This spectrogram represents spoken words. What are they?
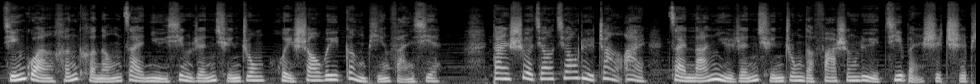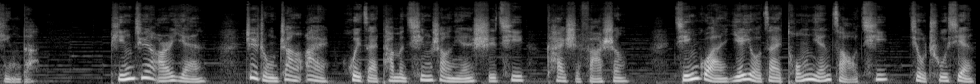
尽管很可能在女性人群中会稍微更频繁些，但社交焦虑障碍在男女人群中的发生率基本是持平的。平均而言，这种障碍会在他们青少年时期开始发生。尽管也有在童年早期就出现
